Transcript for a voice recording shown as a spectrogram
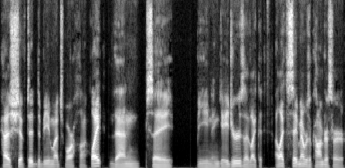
has shifted to be much more hawk-like than, say, being engagers. I like to I like to say members of Congress are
